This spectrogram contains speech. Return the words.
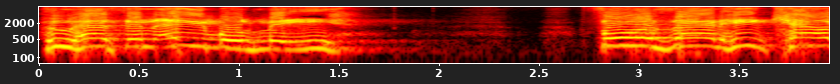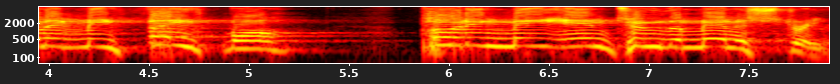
who hath enabled me, for that he counted me faithful, putting me into the ministry,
